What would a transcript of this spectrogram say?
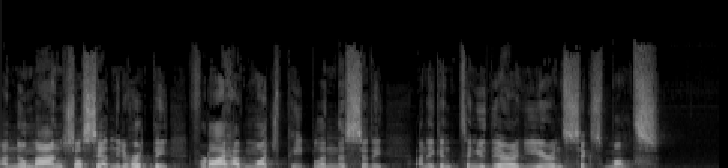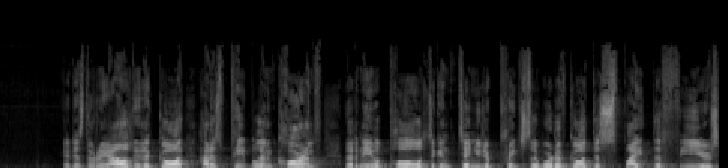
And no man shall to hurt thee, for I have much people in this city and he continued there a year and six months. It is the reality that God had his people in Corinth that enabled Paul to continue to preach the word of God despite the fears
